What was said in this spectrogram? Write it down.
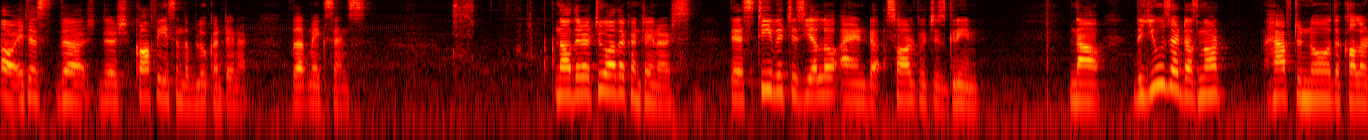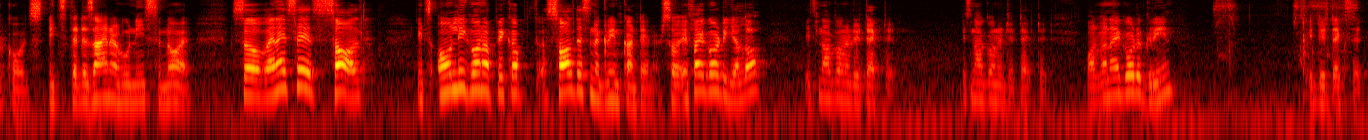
Oh, it is the, the coffee is in the blue container. That makes sense. Now there are two other containers. There's tea which is yellow and uh, salt which is green. Now the user does not have to know the color codes. It's the designer who needs to know it. So when I say salt, it's only gonna pick up, salt is in a green container. So if I go to yellow, it's not gonna detect it. It's not gonna detect it. But when I go to green, it detects it.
